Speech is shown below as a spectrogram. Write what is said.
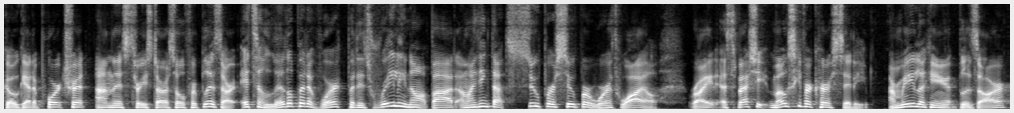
go get a portrait and this three star soul for Blizaar. It's a little bit of work, but it's really not bad. And I think that's super, super worthwhile, right? Especially mostly for Cursed City. I'm really looking at Blizaar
